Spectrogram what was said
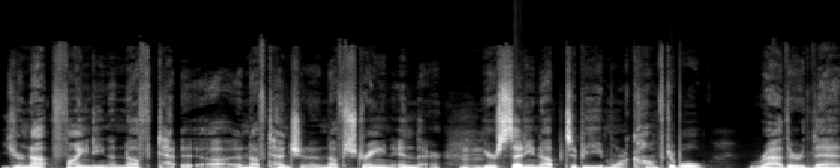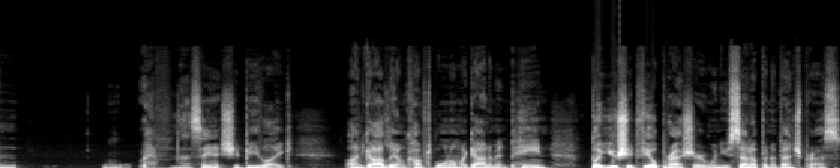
you're not finding enough te- uh, enough tension, and enough strain in there. You're setting up to be more comfortable rather than. I'm not saying it should be like ungodly uncomfortable and oh my god I'm in pain, but you should feel pressure when you set up in a bench press.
